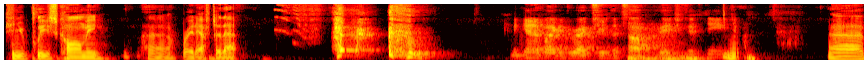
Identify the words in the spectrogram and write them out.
Can you please call me?" Uh, right after that. And again, if I could direct you to the top of page 15. Uh,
